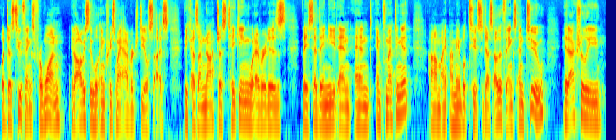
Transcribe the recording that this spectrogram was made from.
what does two things. For one, it obviously will increase my average deal size because I'm not just taking whatever it is they said they need and and implementing it. Um, I, I'm able to suggest other things. And two, it actually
